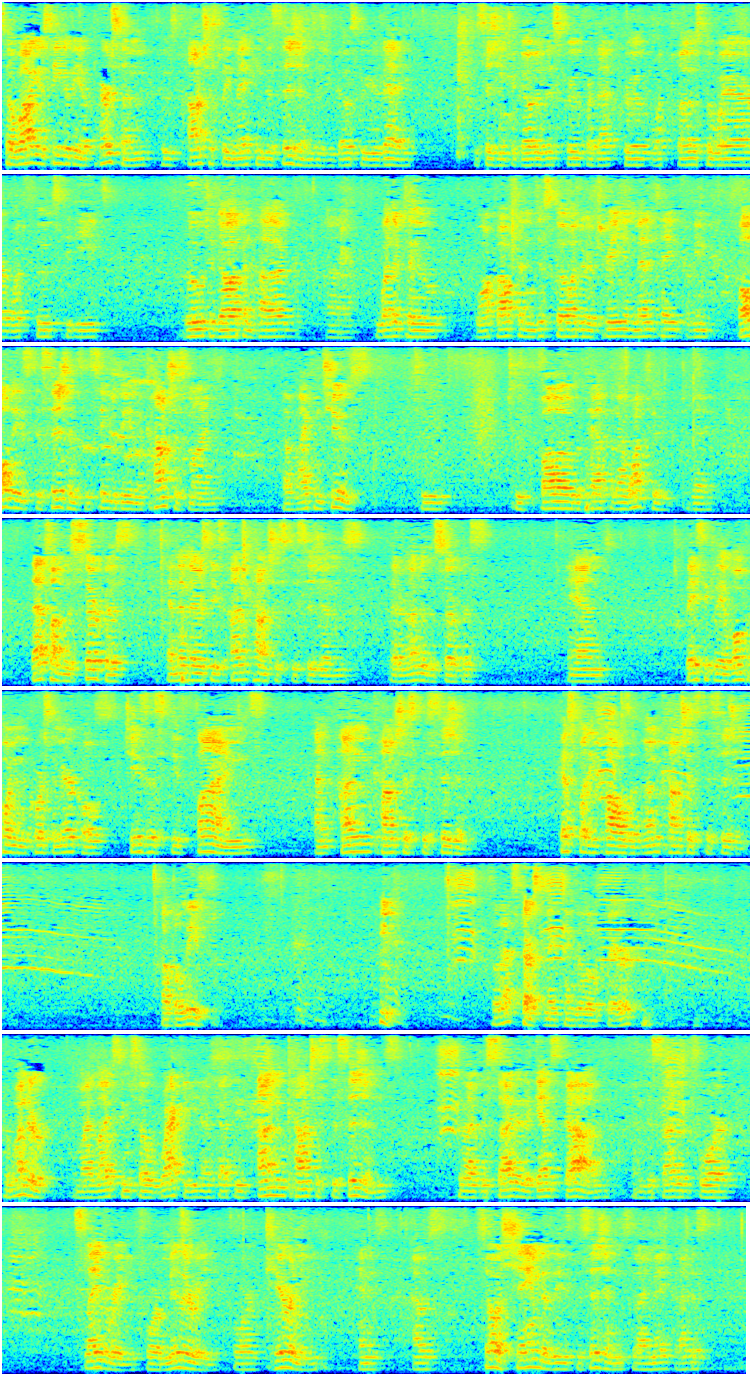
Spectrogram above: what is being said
So while you seem to be a person who's consciously making decisions as you go through your day, decision to go to this group or that group, what clothes to wear, what foods to eat, who to go up and hug, uh, whether to walk off and just go under a tree and meditate. I mean, all these decisions that seem to be in the conscious mind of I can choose to to follow the path that I want to today. That's on the surface, and then there's these unconscious decisions that are under the surface, and basically at one point in the Course in Miracles, Jesus defines an unconscious decision. Guess what he calls an unconscious decision? A belief. Hmm. Well that starts to make things a little clearer. No wonder my life seems so wacky, I've got these unconscious decisions that I've decided against God and decided for slavery, for misery, for tyranny, and I was so ashamed of these decisions that I make that I just,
